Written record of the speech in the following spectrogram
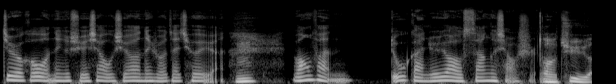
就是和我那个学校，我学校那时候在秋叶原，嗯，往返我感觉要有三个小时，哦，巨远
